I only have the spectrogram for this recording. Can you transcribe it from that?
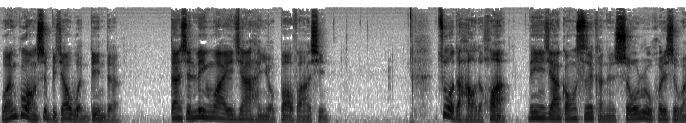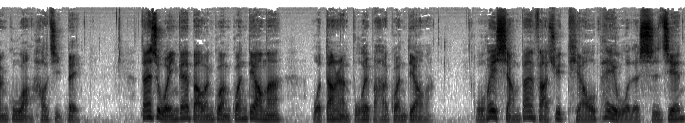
玩股网是比较稳定的，但是另外一家很有爆发性。做得好的话，另一家公司可能收入会是玩股网好几倍。但是我应该把玩股网关掉吗？我当然不会把它关掉嘛，我会想办法去调配我的时间，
